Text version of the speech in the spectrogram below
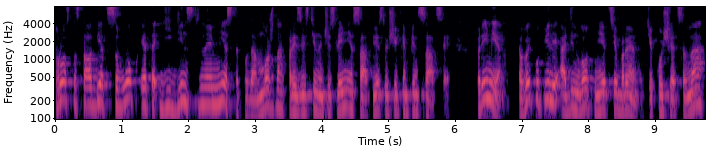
Просто столбец swap – это единственное место, куда можно произвести начисление соответствующей компенсации. Пример. Вы купили один лот нефти бренда. Текущая цена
